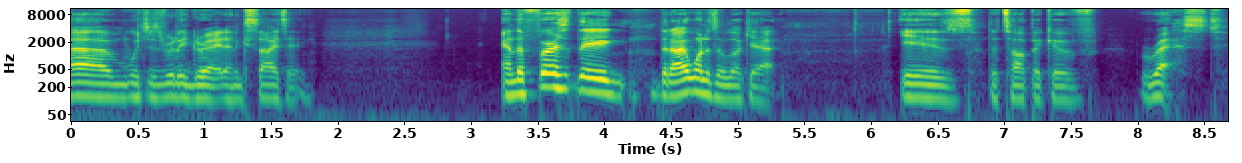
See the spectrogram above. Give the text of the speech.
um, which is really great and exciting. And the first thing that I wanted to look at is the topic of rest.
